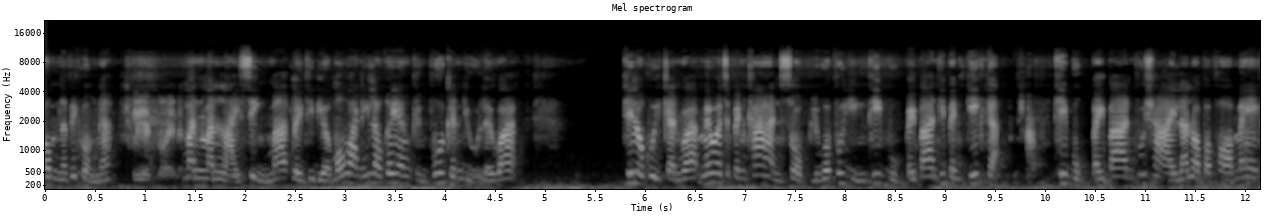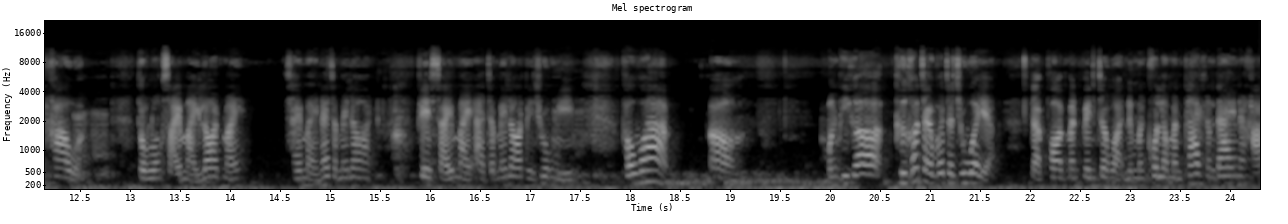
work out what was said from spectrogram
ล่มๆนะพี่กวงนะเครียดหน่อยนะมันมันหลายสิ่งมากเลยทีเดียว เมื่อวานนี้เราก็ยังถึงพูดกันอยู่เลยว่า ที่เราคุยกันว่าไม่ว่าจะเป็นฆ่าหันศพ หรือว่าผู้หญิงที่บุกไปบ้านที่เป็นกิ๊กอะครับที่บุกไปบ้านผู้ชายแล้วรปภไม่ให้เข้าอือะอฮึตกลงสายไหมรอดไหม สายไหมน่าจะไม่รอดครับเพจสายไหมอาจจะไม่รอดในช่วงนี้ เพราะว่าเอิ่มบางทีก็คือเข้าใจว่าจะช่วยอะแต่พอมันเป็นจังหวะหนึ่งมันคนเรามันพลาดกันได้นะคะ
